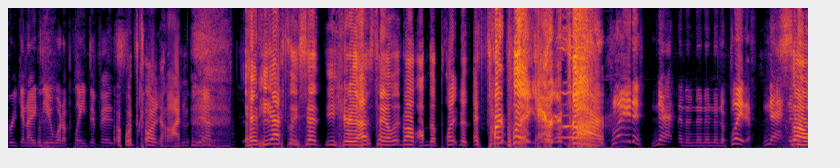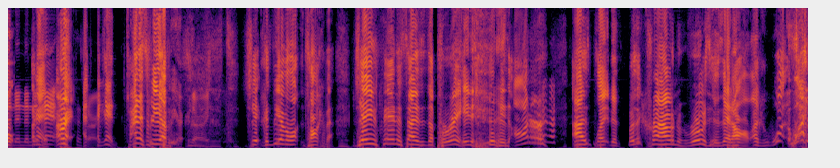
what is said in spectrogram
freaking idea what a plaintiff is. What's going on? Yeah. And he actually said, "You hear that, Silent Bob? I'm the plaintiff." And start playing air guitar. Plaintiff, nah, no, no, no, no, plaintiff, nah, So, no, no, no, okay, nah. all right. Sorry. Again, try to speed up here. Sorry. Because we have a lot to talk about. Jay fantasizes the parade in his honor as plaintiff with a crown, roses, and all. Like, what? What?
